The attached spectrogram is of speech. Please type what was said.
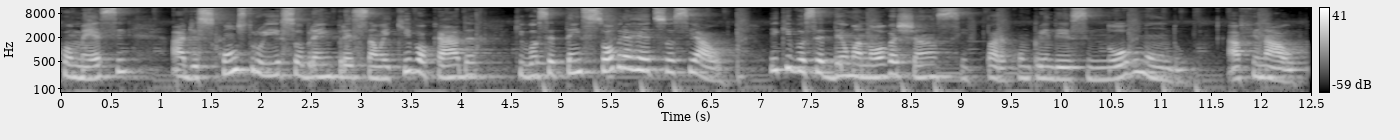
Comece a desconstruir sobre a impressão equivocada que você tem sobre a rede social e que você dê uma nova chance para compreender esse novo mundo. Afinal,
